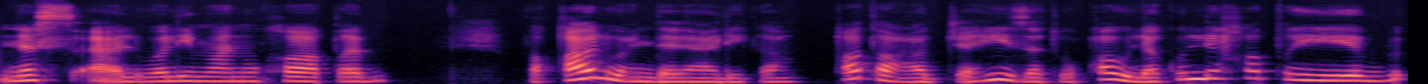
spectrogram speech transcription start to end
نسأل ولما نخاطب؟ فقالوا عند ذلك قطعت جهيزة قول كل خطيب.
